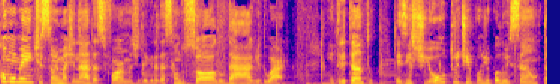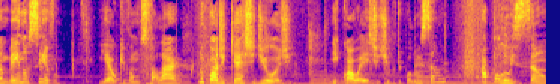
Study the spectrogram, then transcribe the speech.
comumente são imaginadas formas de degradação do solo, da água e do ar. Entretanto, existe outro tipo de poluição também nocivo, e é o que vamos falar no podcast de hoje. E qual é este tipo de poluição? A poluição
